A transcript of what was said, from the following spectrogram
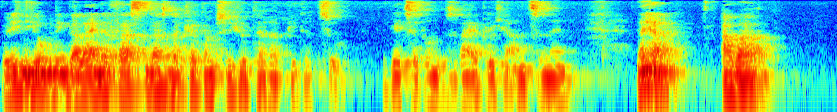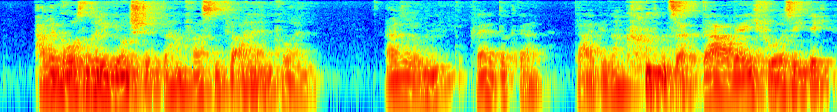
würde ich nicht unbedingt alleine fasten lassen, da gehört dann Psychotherapie dazu. Da geht es ja darum, das Weibliche anzunehmen. Naja, aber alle großen Religionsstifter haben Fasten für alle empfohlen. Also der kleine Dr. Dahlke dann kommt und sagt, da wäre ich vorsichtig.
